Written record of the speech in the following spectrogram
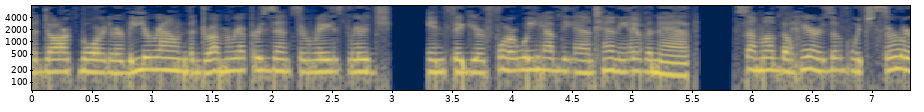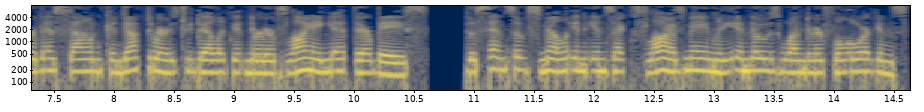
The dark border B around the drum represents a raised ridge. In figure 4 we have the antennae of a gnat, some of the hairs of which serve as sound conductors to delicate nerves lying at their base. The sense of smell in insects lies mainly in those wonderful organs,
